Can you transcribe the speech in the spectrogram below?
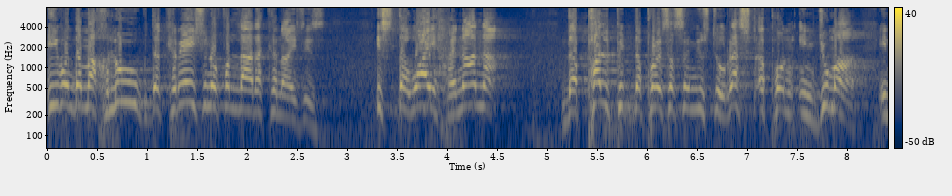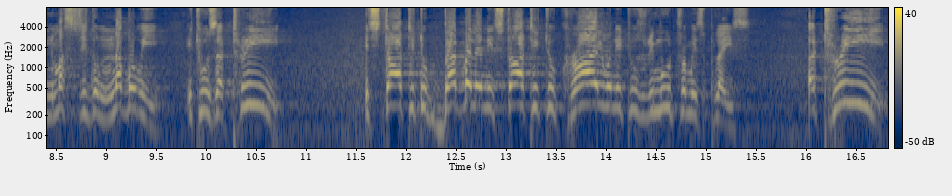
Even the makhluk, the creation of Allah recognizes. Istawai Hanana, the pulpit the Prophet used to rest upon in Juma, in Masjidun Nabawi. It was a tree. It started to babble and it started to cry when it was removed from its place. A tree,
